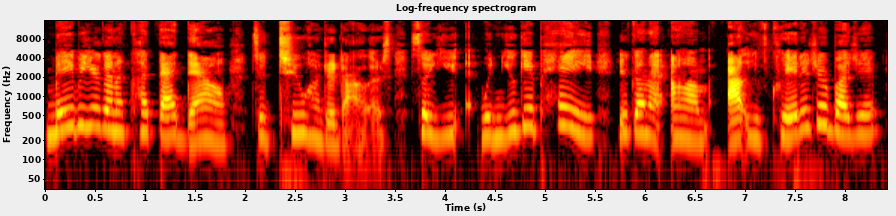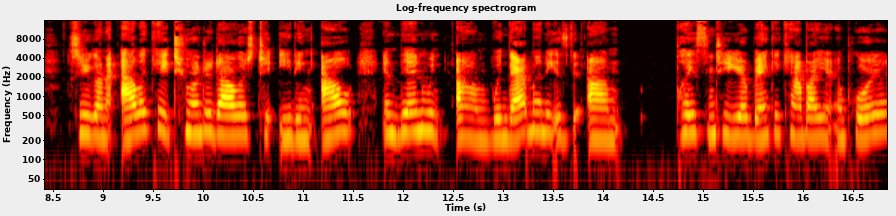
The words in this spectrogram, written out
Maybe you're going to cut that down to $200. So you when you get paid, you're going to um out you've created your budget. So you're going to allocate $200 to eating out and then when um when that money is um placed into your bank account by your employer,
